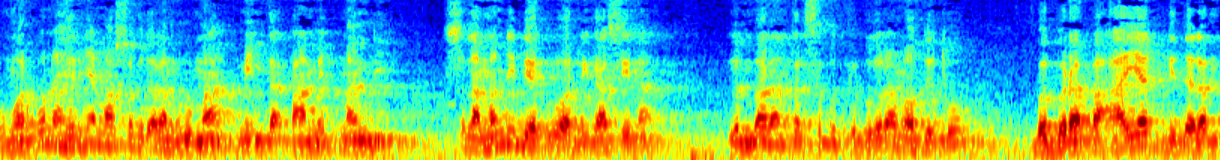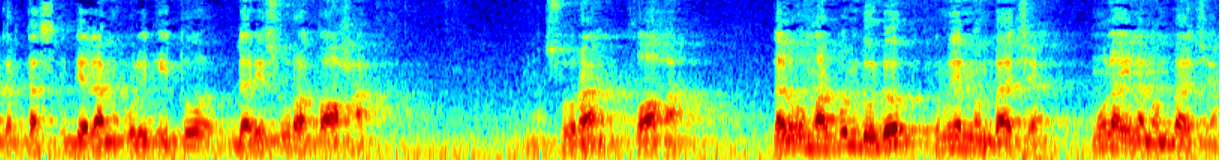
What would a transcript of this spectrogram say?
Umar pun akhirnya masuk ke dalam rumah, minta pamit mandi. Setelah mandi dia keluar dikasih lah lembaran tersebut. Kebetulan waktu itu beberapa ayat di dalam kertas di dalam kulit itu dari surah Toha. Nah, surah Toha. Lalu Umar pun duduk kemudian membaca. Mulailah membaca.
